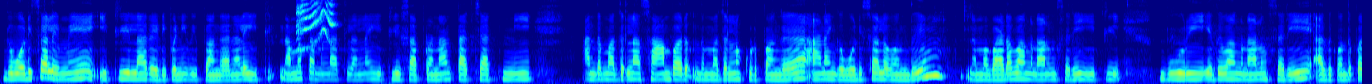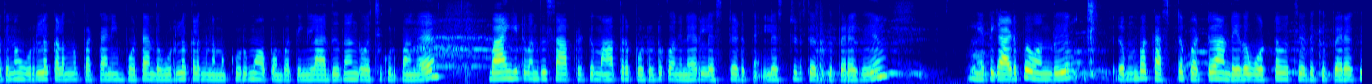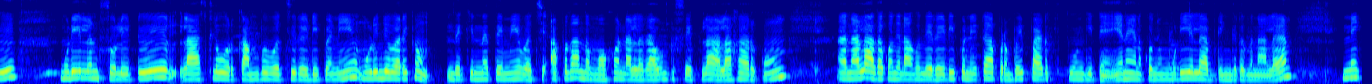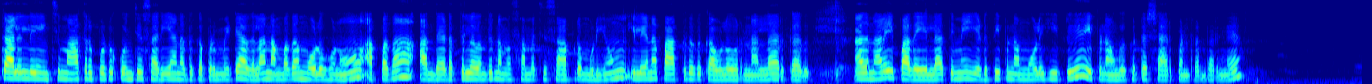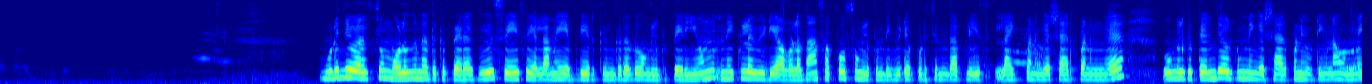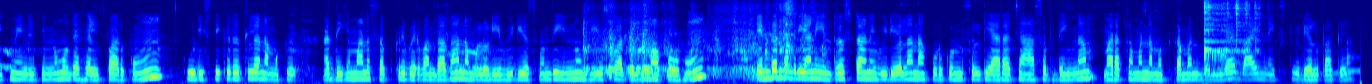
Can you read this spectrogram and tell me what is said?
இங்கே ஒடிசாலையுமே இட்லிலாம் ரெடி பண்ணி விற்பாங்க அதனால் இட்லி நம்ம தமிழ்நாட்டிலலாம் இட்லி சாப்பிட்டோன்னா த சட்னி அந்த மாதிரிலாம் சாம்பார் இந்த மாதிரிலாம் கொடுப்பாங்க. ஆனால் இங்கே ஒடிசாவில் வந்து நம்ம வடை வாங்கினாலும் சரி இட்லி பூரி எது வாங்கினாலும் சரி அதுக்கு வந்து பார்த்திங்கன்னா உருளைக்கிழங்கு பட்டாணியும் போட்டு அந்த உருளைக்கிழங்கு நம்ம குருமா வைப்போம் பார்த்தீங்களா அதுதான் இங்கே வச்சு கொடுப்பாங்க. வாங்கிட்டு வந்து சாப்பிட்டுட்டு மாத்திரை போட்டுட்டு கொஞ்சம் நேரம் ரெஸ்ட் எடுத்தேன். ரெஸ்ட் எடுத்ததுக்கு பிறகு நேற்றுக்கு அடுப்பை வந்து ரொம்ப கஷ்டப்பட்டு அந்த இதை ஒட்ட வச்சதுக்கு பிறகு முடியலன்னு சொல்லிட்டு லாஸ்ட்டில் ஒரு கம்பு வச்சு ரெடி பண்ணி முடிஞ்ச வரைக்கும் இந்த கிண்ணத்தையுமே வச்சு அப்போ தான் அந்த முகம் நல்ல ரவுண்டு ஷேப்பில் அழகாக இருக்கும். அதனால் அதை கொஞ்சம் நான் கொஞ்சம் ரெடி பண்ணிவிட்டு அப்புறம் போய் படுத்து தூங்கிட்டேன். ஏன்னா எனக்கு கொஞ்சம் முடியலை அப்படிங்கிறதுனால. இன்னைக்கு காலையில் எழுந்துச்சி மாத்திரை போட்டு கொஞ்சம் சரியானதுக்கு அப்புறமேட்டு அதெல்லாம் நம்ம தான் மொழுகணும். அப்போ தான் அந்த இடத்துல வந்து நம்ம சமைச்சு சாப்பிட முடியும். இல்லைன்னா பார்க்குறதுக்கு அவ்வளோ ஒரு நல்லா இருக்காது. அதனால் இப்போ அதை எல்லாத்தையுமே எடுத்து இப்போ நான் மொழுகிட்டு இப்போ நான் உங்ககிட்ட ஷேர் பண்ணுறேன் பாருங்கள் முடிஞ்ச வரைக்கும் ஒழுகுனதுக்கு பிறகு சேஃப் எல்லாமே எப்படி இருக்குங்கிறது உங்களுக்கு தெரியும். இன்றைக்குள்ள வீடியோ அவ்வளோதான் சப்போஸ் உங்களுக்கு இந்த வீடியோ பிடிச்சிருந்தா ப்ளீஸ் லைக் பண்ணுங்கள் ஷேர் பண்ணுங்கள் உங்களுக்கு தெரிஞ்சவருக்கும் நீங்கள் ஷேர் பண்ணி விட்டிங்கன்னா உண்மைக்குமே எங்களுக்கு இன்னும் கொஞ்சம் ஹெல்ப்பாக இருக்கும். கூடி சீக்கிரத்தில் நமக்கு அதிகமான சப்ஸ்கிரைபர் வந்தால் தான் நம்மளுடைய வீடியோஸ் வந்து இன்னும் வியூஸ் அதிகமாக போகும். எந்த மாதிரியான இன்ட்ரெஸ்டான வீடியோலாம் நான் கொடுக்கணும்னு சொல்லிட்டு யாராச்சும் ஆசைப்பட்டிங்கன்னா மறக்காமல் நமக்கு கமெண்ட் பண்ணுங்கள் பாய் நெக்ஸ்ட் வீடியோவில் பார்க்கலாம்.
